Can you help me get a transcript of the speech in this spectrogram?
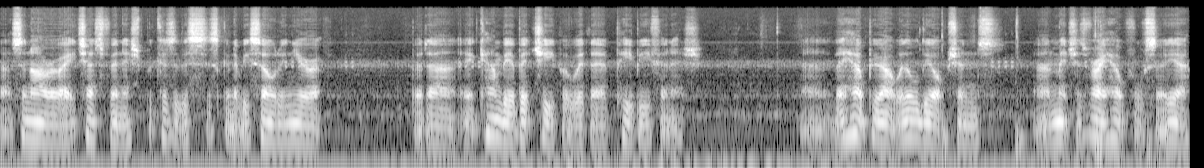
that's an ROHS finish because this is going to be sold in Europe. But uh, it can be a bit cheaper with a PB finish. Uh, they help you out with all the options and Mitch is very helpful so yeah.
